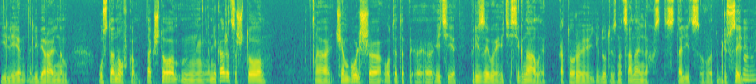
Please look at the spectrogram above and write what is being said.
или либеральным установкам. Так что мне кажется, что чем больше вот это, эти призывы, эти сигналы, которые идут из национальных столиц в Брюссель, угу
